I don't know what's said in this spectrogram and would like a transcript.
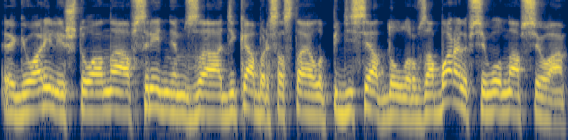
э, говорили, что она в среднем за декабрь составила 50 долларов за баррель всего-навсего.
